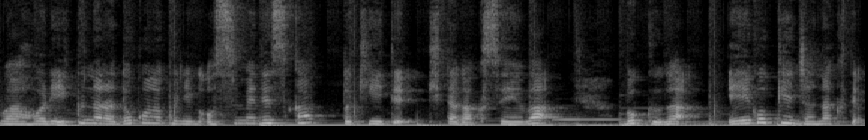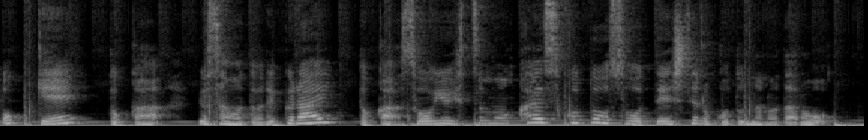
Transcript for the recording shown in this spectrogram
ワーホリ行くならどこの国がおすすめですか？と聞いてきた学生は、僕が英語圏じゃなくて OK? とか、予算はどれくらい？とか、そういう質問を返すことを想定してのことなのだろう。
